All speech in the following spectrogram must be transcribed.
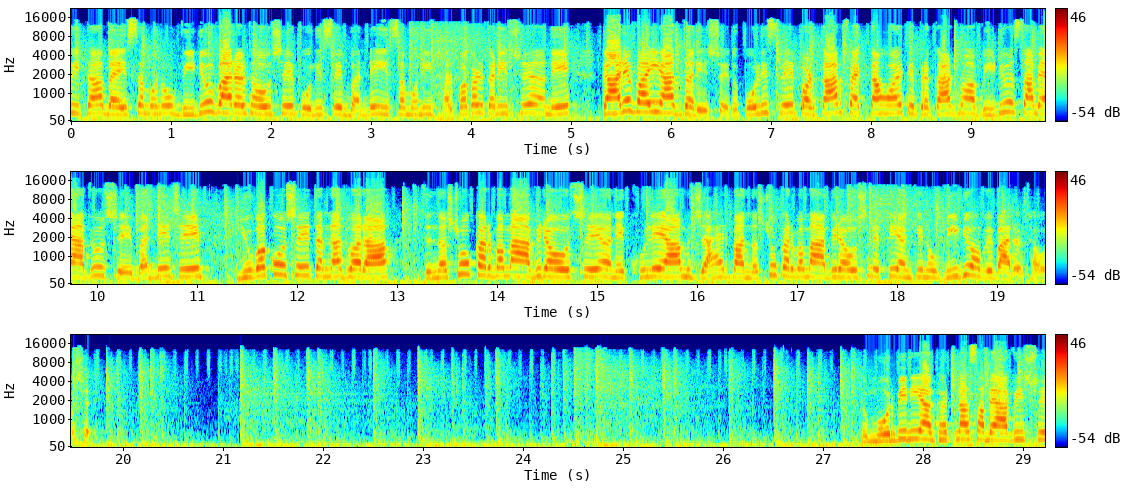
પીતા બે ઈસમોનો વીડિયો વાયરલ થયો છે. પોલીસે બંને ઈસમોની ધરપકડ કરી છે અને કાર્યવાહી હાથ ધરી છે. તો પોલીસને પડકાર ફેંકતા હોય તે પ્રકારનો આ વીડિયો સામે આવ્યો છે. બંને જે યુવકો છે તેમના દ્વારા નશો કરવામાં આવી રહ્યો છે અને ખુલ્લેઆમ જાહેરમાં નશો કરવામાં આવી રહ્યો છે અને તે અંગેનો વીડિયો હવે વાયરલ થયો છે. તો મોરબીની આ ઘટના સામે આવી છે.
